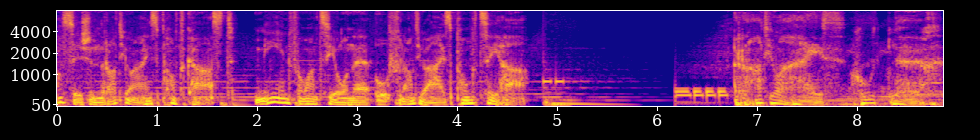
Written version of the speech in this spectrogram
Das ist ein Radio 1 Podcast. Mehr Informationen auf radio1.ch. Radio 1 Hautnöch.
